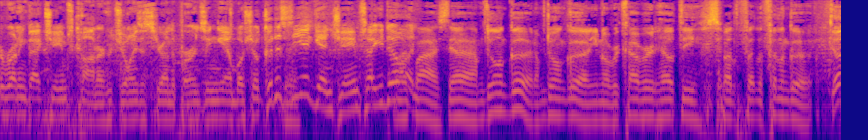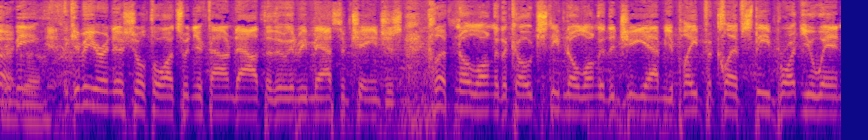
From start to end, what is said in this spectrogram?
their running back James Conner, who joins us here on the Burns and Gambo Show. Good to see you again, James. How you doing? Likewise, yeah, I'm doing good. I'm doing good. You know, recovered, healthy, feel- feel- feeling good. Give Feeling me, good. give me your initial thoughts when you found out that there were going to be massive changes. Cliff no longer the coach, Steve no longer the GM. You played for Cliff, Steve brought you in.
